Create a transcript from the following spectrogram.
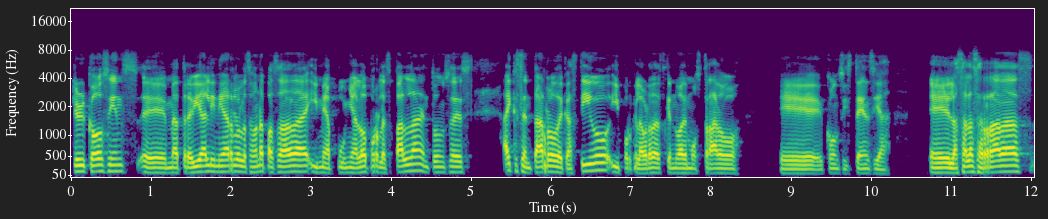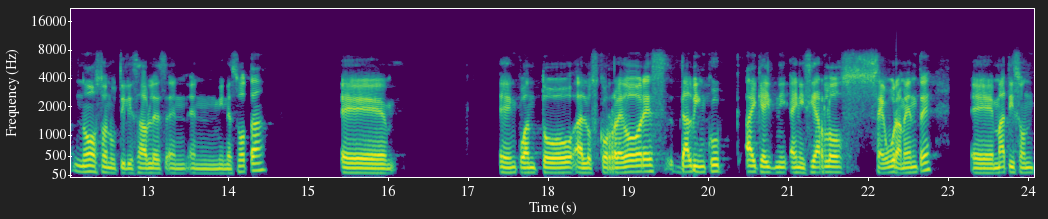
Kirk Cousins eh, me atreví a alinearlo la semana pasada y me apuñaló por la espalda, entonces hay que sentarlo de castigo y porque la verdad es que no ha demostrado consistencia. Eh, las alas cerradas no son utilizables en, Minnesota. Eh, en cuanto a los corredores, Dalvin Cook hay que iniciarlos seguramente. Eh, Mattison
